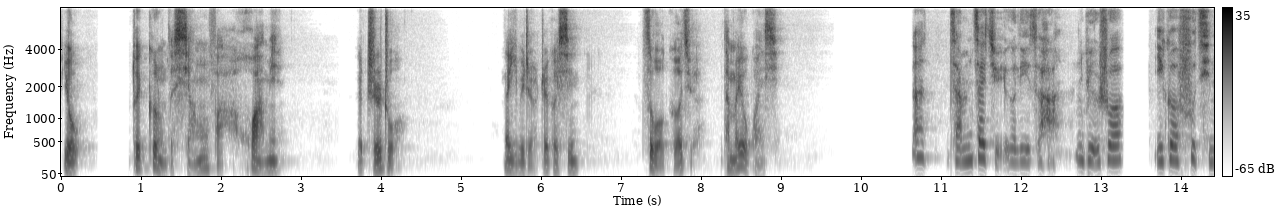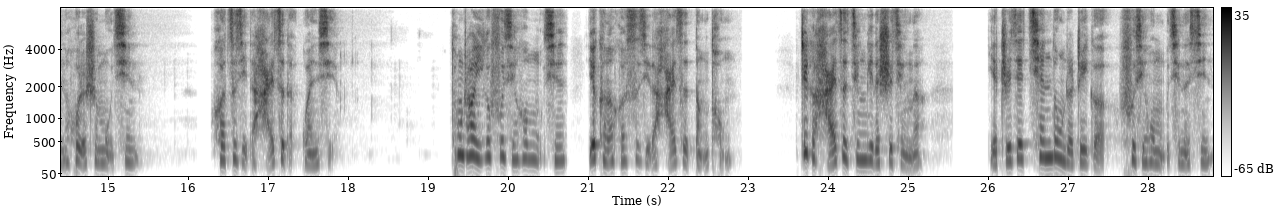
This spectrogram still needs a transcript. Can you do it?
有对各种的想法、画面的执着，那意味着这颗心自我隔绝，它没有关系。那咱们再举一个例子哈，你比如说一个父亲或者是母亲和自己的孩子的关系，通常一个父亲和母亲也可能和自己的孩子等同，这个孩子经历的事情呢？也直接牵动着这个父亲或母亲的心。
